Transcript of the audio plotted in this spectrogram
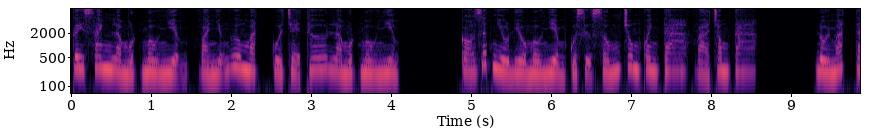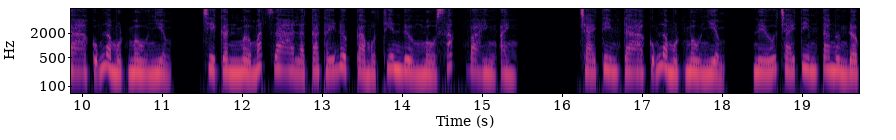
cây xanh là một màu nhiệm và những gương mặt của trẻ thơ là một màu nhiệm. Có rất nhiều điều màu nhiệm của sự sống chung quanh ta và trong ta. Đôi mắt ta cũng là một màu nhiệm, chỉ cần mở mắt ra là ta thấy được cả một thiên đường màu sắc và hình ảnh. Trái tim ta cũng là một màu nhiệm, nếu trái tim ta ngừng đập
